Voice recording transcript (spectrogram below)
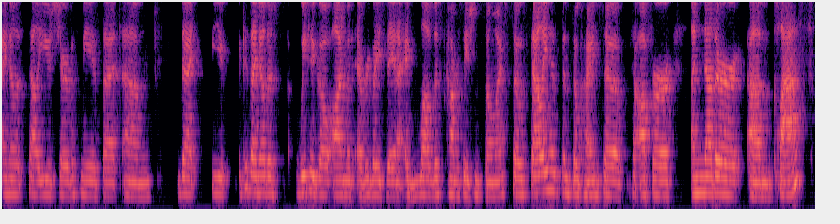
I, I know that Sally you shared with me is that um, that you because I know there's we could go on with everybody today, and I, I love this conversation so much. So Sally has been so kind to to offer another um, class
